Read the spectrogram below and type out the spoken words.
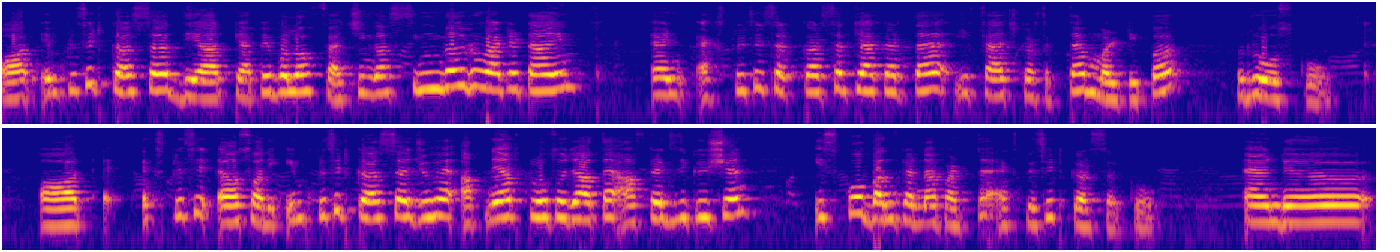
और implicit cursor they are capable of fetching a single row at a time and explicit cursor क्या करता है ये fetch कर सकता है multiple rows को और explicit uh, implicit cursor जो है अपने आप क्लोज हो जाता है आफ्टर एग्जीक्यूशन इसको बंद करना पड़ता है explicit cursor को and uh,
